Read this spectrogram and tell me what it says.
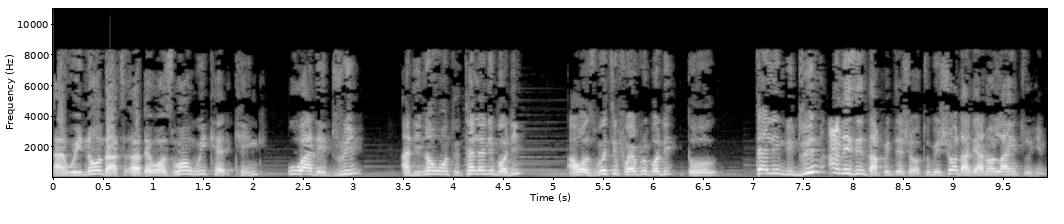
And we know that uh, there was one wicked king who had a dream and did not want to tell anybody. I was waiting for everybody to tell him the dream and his interpretation to be sure that they are not lying to him.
